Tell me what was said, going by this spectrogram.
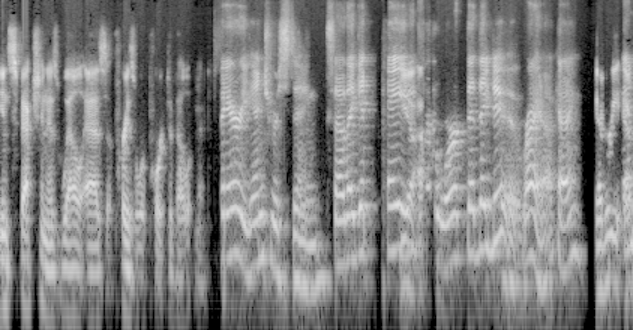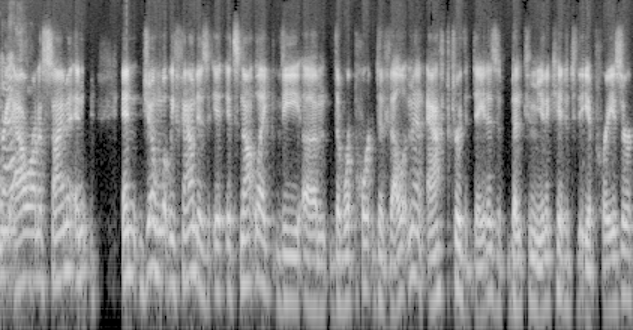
inspection as well as appraisal report development. Very interesting. So they get paid yeah. for the work that they do. Right. Okay. Every every hour on assignment. And and Joan, what we found is it, it's not like the um, the report development after the data has been communicated to the appraiser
